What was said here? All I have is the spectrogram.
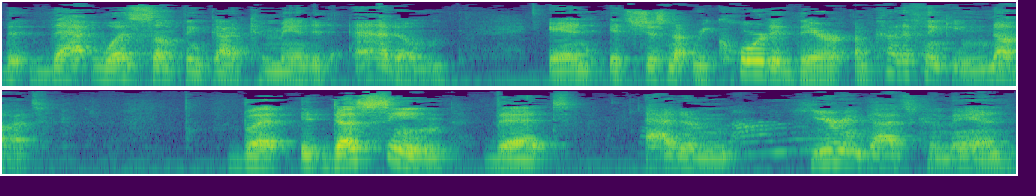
that that was something God commanded Adam, and it's just not recorded there. I'm kind of thinking not, but it does seem that Adam, hearing God's command,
